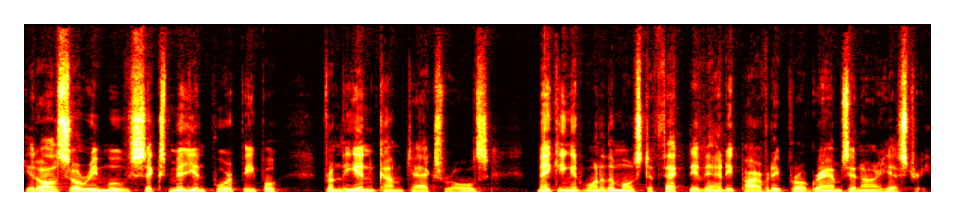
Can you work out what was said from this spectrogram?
It also removes 6 million poor people from the income tax rolls, making it one of the most effective anti poverty programs in our history.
